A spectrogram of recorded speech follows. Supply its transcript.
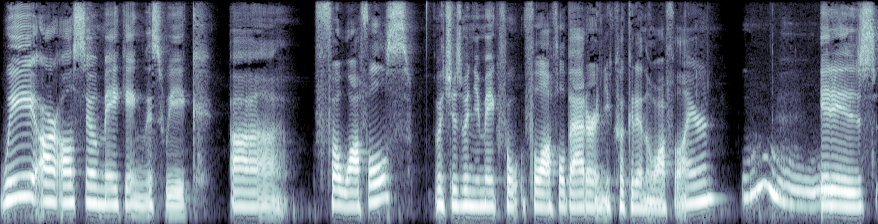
we are also making this week uh, falafels, which is when you make falafel batter and you cook it in the waffle iron. Ooh. It is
